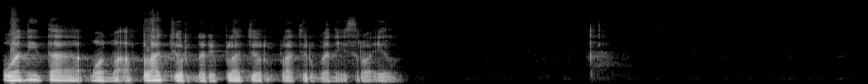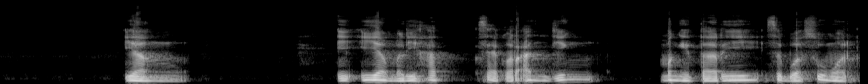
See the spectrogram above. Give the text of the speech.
wanita, mohon maaf, pelacur dari pelacur-pelacur Bani Israel. Yang ia melihat seekor anjing mengitari sebuah sumur.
